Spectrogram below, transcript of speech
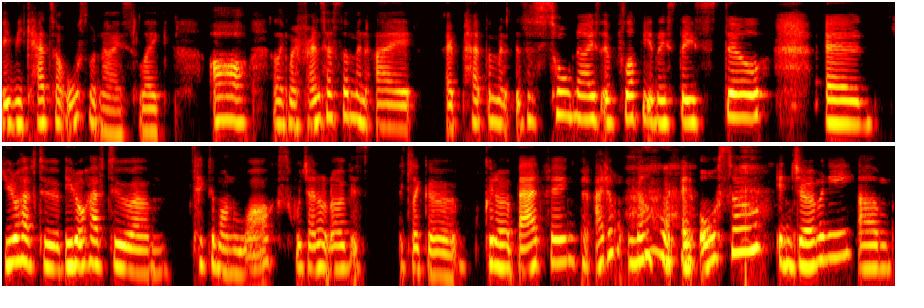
maybe cats are also nice. Like, oh, like my friends has them, and I I pet them, and it's just so nice and fluffy, and they stay still, and you don't have to you don't have to um take them on walks, which I don't know if it's it's like a good or bad thing, but I don't know. and also in Germany, um,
